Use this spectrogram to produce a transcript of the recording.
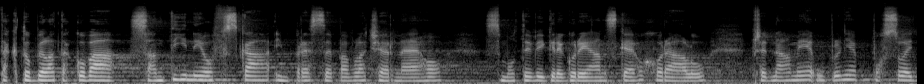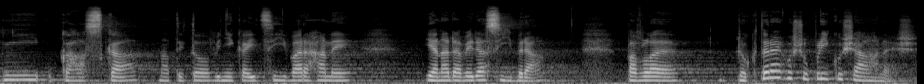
Tak to byla taková Santiniovská imprese Pavla Černého s motivy gregoriánského chorálu. Před námi je úplně poslední ukázka na tyto vynikající varhany Jana Davida Síbra. Pavle, do kterého šuplíku šáhneš?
